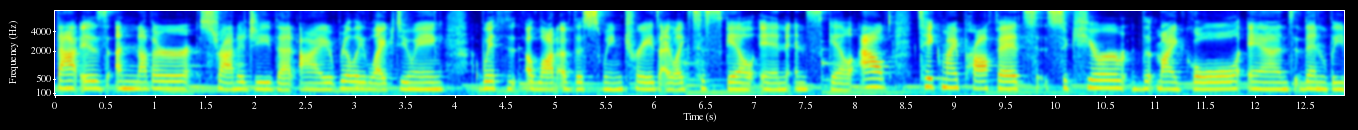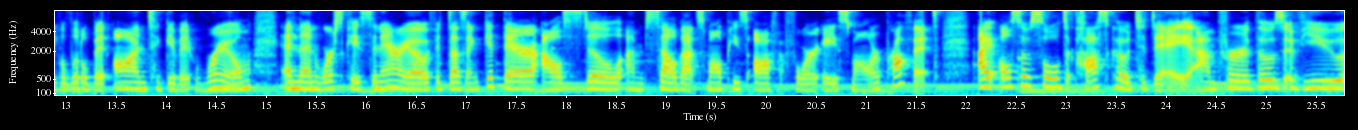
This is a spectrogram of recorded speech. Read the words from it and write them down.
That is another strategy that I really like doing with a lot of the swing trades. I like to scale in and scale out, take my profits, secure the, my goal, and then leave a little bit on to give it room. And then, worst case scenario, if it doesn't get there, I'll still um, sell that small piece off for a smaller profit. I also sold Costco today. Um, for those of you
